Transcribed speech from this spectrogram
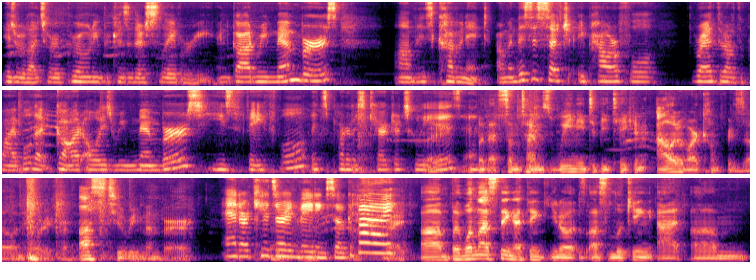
Israelites who are groaning because of their slavery. And God remembers um, his covenant. Um, and this is such a powerful thread throughout the Bible that God always remembers. He's faithful. It's part of his character. It's who he is. And, But that sometimes we need to be taken out of our comfort zone in order for us to remember. and our kids are invading. So goodbye. Right. Um, but one last thing, I think, you know, is us looking at um,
